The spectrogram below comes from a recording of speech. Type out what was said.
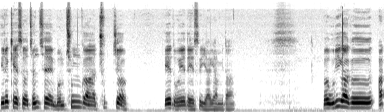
이렇게 해서 전체 멈춤과 축적의 도에 대해서 이야기합니다. 어, 우리가 그 아,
